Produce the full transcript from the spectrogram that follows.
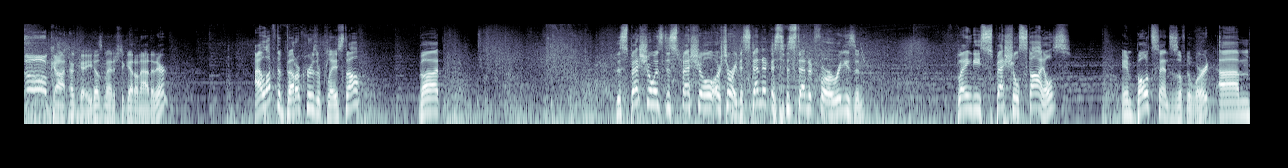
Oh, God. Okay, he does manage to get on out of there. I love the Battle Cruiser playstyle, but... The special is the special, or sorry, the standard is the standard for a reason. Playing these special styles, in both senses of the word, um...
